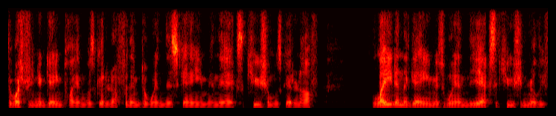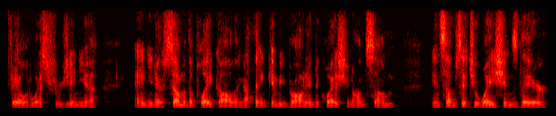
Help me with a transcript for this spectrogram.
the West Virginia game plan was good enough for them to win this game, and the execution was good enough. Late in the game is when the execution really failed West Virginia and you know some of the play calling I think can be brought into question on some in some situations there.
